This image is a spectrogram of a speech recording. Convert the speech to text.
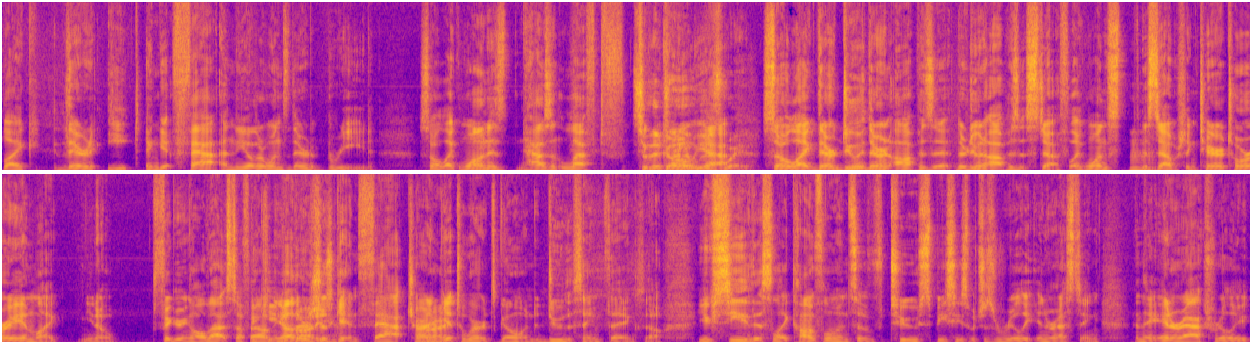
like there to eat and get fat, and the other one's there to breed. So like one is hasn't left f- to So they're go. to yeah. weight. So like they're doing they're in opposite they're doing opposite stuff. Like one's Hmm. establishing territory and like you know figuring all that stuff out, and the Bikini other is just getting fat, trying Right. to get to where it's going to do the same thing. So you see this like confluence of two species, which is really interesting, and they interact really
